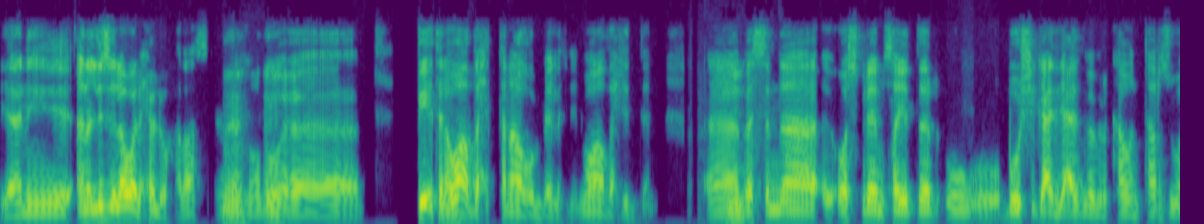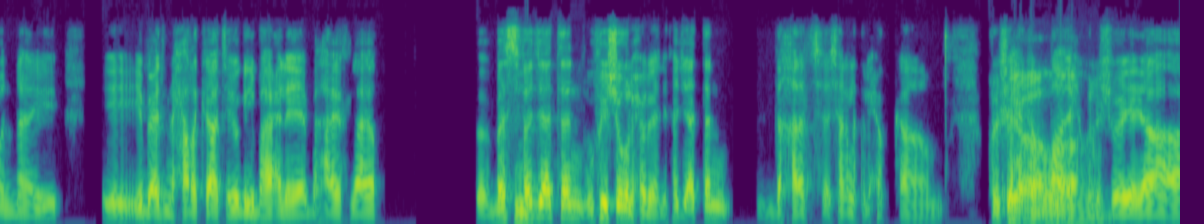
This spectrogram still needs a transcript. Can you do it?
يعني أنا الجزء الأول حلو خلاص. إيه، الموضوع. آه في واضح التناغم بين الاثنين واضح جدا. آه بس انه اوسبري مسيطر وبوشي قاعد يعذبه بال counters وإنه يبعد من حركاته ويقلبها عليه ب high flyer بس فجأة وفي شغل حلو يعني فجأة دخلت شغلة الحكام. كل شوي حكم طايح كل شوية يا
